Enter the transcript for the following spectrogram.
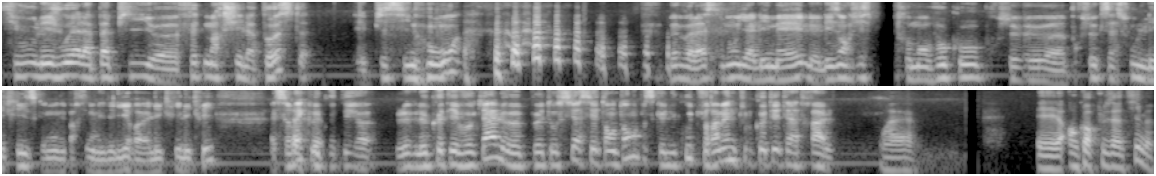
Si vous voulez jouer à la papille, faites marcher la poste. Et puis sinon, ben voilà, sinon il y a les mails, les enregistrements vocaux pour ceux, euh, pour ceux que ça saoule l'écrit, parce que nous on est parti dans les délires euh, l'écrit, l'écrit. C'est vrai que le côté, euh, le, côté vocal peut être aussi assez tentant parce que du coup tu ramènes tout le côté théâtral. Ouais. Et encore plus intime,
